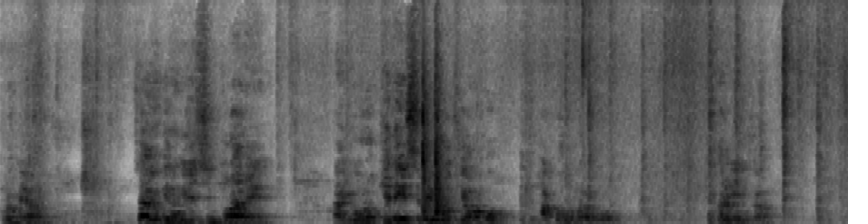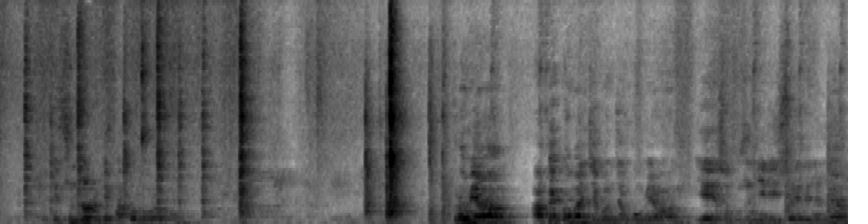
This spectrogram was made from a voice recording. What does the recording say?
그러면 자 여기는 이제 심플하네. 아 요렇게 돼 있으면 어떻게 하라고? 바꿔 놓으라고. 헷갈리니까 이렇게 순서를 이렇게 바꿔 놓으라고. 그러면 앞에 거만 이제 먼저 보면 얘에서 무슨 일이 있어야 되냐면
